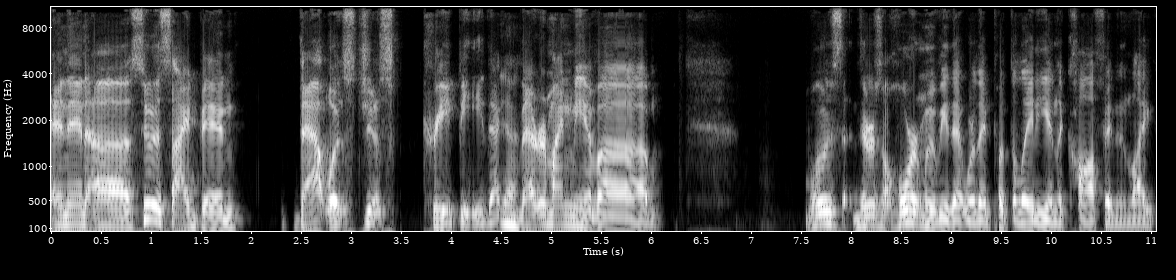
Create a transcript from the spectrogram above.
And then uh Suicide Bid, that was just creepy. That Yeah. that reminded me of um what was there's a horror movie that where they put the lady in the coffin and like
